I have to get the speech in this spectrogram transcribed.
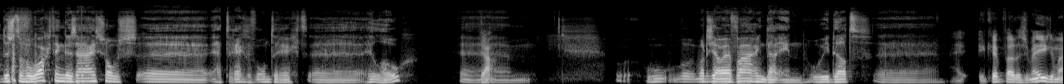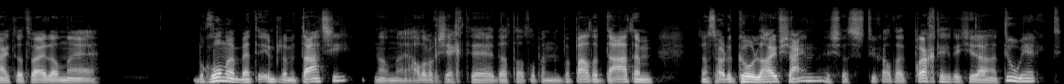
dus de verwachtingen zijn soms uh, terecht of onterecht heel hoog. ja. Ehm, hoe, wat is jouw ervaring daarin? Hoe je dat. Uh... Ik heb wel eens meegemaakt dat wij dan uh, begonnen met de implementatie. En dan uh, hadden we gezegd dat dat op een bepaalde datum. dan zou de go live zijn. Dus dat is natuurlijk altijd prachtig dat je daar naartoe werkt.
